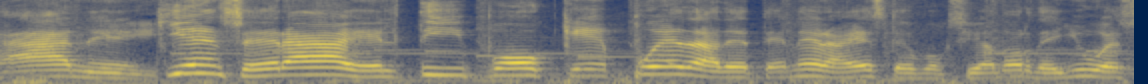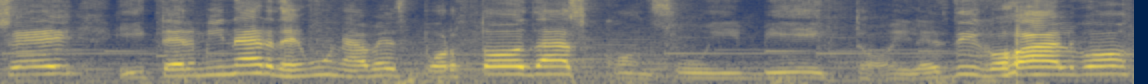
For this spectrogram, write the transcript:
Haney? ¿Quién será el tipo que pueda detener a este boxeador de USA y terminar de una vez por todas con su invicto? Y les digo algo,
